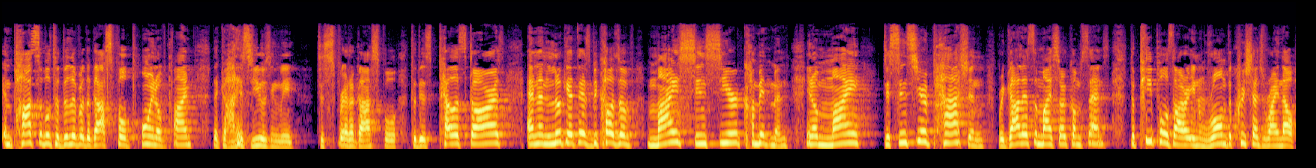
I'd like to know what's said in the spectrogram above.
impossible to deliver the gospel point of time that God is using me to spread a gospel to these palace scars. And then look at this because of my sincere commitment, you know, my the sincere passion, regardless of my circumstance. The peoples are in Rome, the Christians right now,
